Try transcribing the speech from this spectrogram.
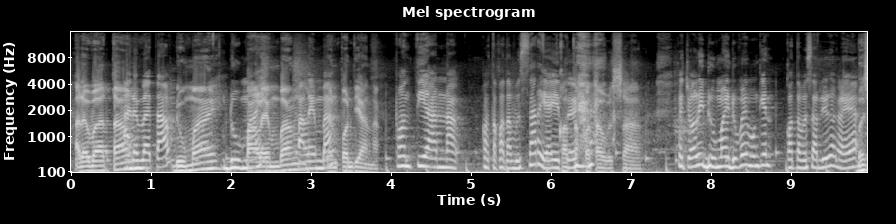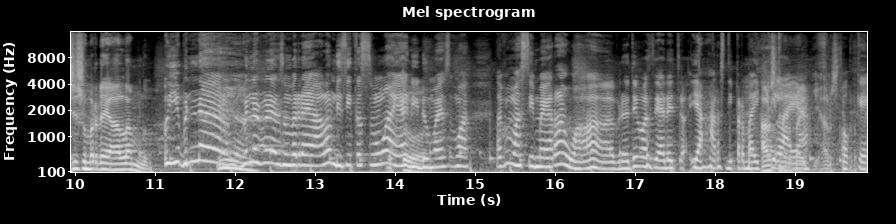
Ada Batam, Ada Batam, Dumai, Dumai, Palembang, Palembang. dan Pontianak. Pontianak, kota-kota besar ya itu. ya. Kota-kota besar. Kecuali Dumai, Dumai mungkin kota besar juga nggak ya? Basis sumber daya alam loh. Oh iya benar, Iya. benar-benar sumber daya alam di situ semua ya di Betul. Dumai semua. Tapi masih merah, wah berarti masih ada yang harus diperbaiki Harus lah ya. diperbaiki, harus Oke,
